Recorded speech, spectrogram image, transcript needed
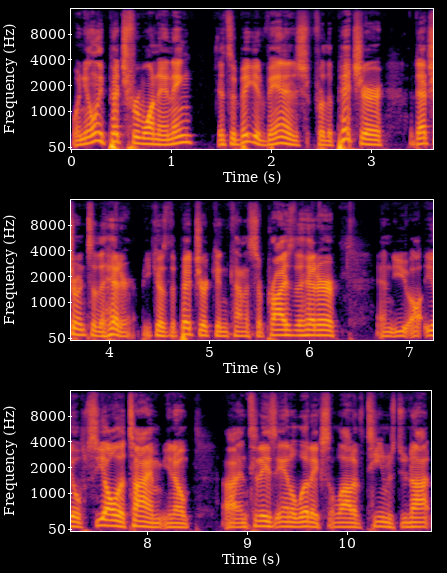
when you only pitch for one inning, it's a big advantage for the pitcher, a detriment to the hitter because the pitcher can kind of surprise the hitter. And you, you'll see all the time, you know, uh, in today's analytics, a lot of teams do not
